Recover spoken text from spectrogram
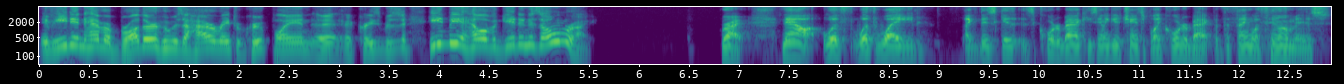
if he didn't have a brother who was a higher ranked recruit playing a, a crazy position, he'd be a hell of a kid in his own right. Right. Now with with Wade, like this kid is quarterback, he's gonna get a chance to play quarterback. But the thing with him is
